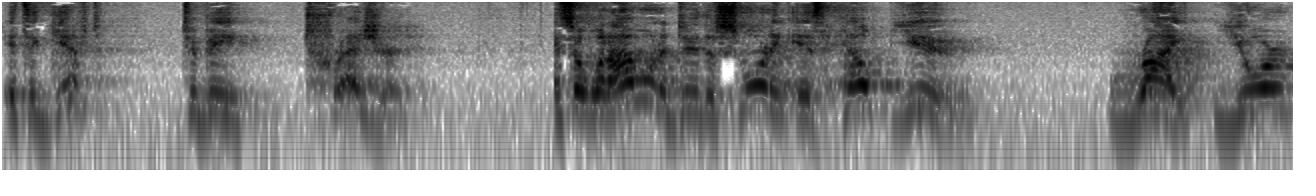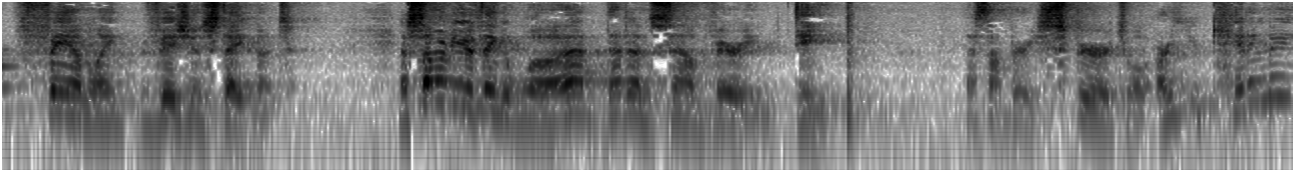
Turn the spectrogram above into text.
It's a gift to be treasured. And so, what I want to do this morning is help you write your family vision statement. Now, some of you are thinking, well, that, that doesn't sound very deep. That's not very spiritual. Are you kidding me?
